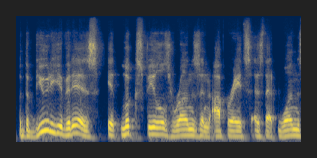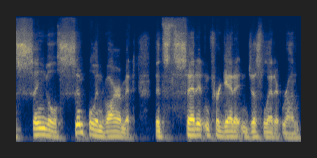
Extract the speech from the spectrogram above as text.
But the beauty of it is it looks, feels, runs, and operates as that one single simple environment that's set it and forget it and just let it run.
